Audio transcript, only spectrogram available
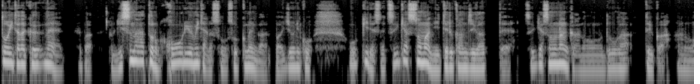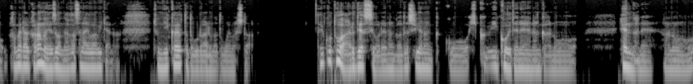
トをいただくね、やっぱ、リスナーとの交流みたいな、そう、側面が、やっぱ非常にこう、大きいですね。ツイキャスとまあ似てる感じがあって、ツイキャスのなんかあの、動画っていうか、あの、カメラからの映像は流せないわ、みたいな、ちょっと似通ったところあるなと思いました。ってことはあれですよね。なんか私がなんかこう、低い声でね、なんかあの、変なね、あの、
